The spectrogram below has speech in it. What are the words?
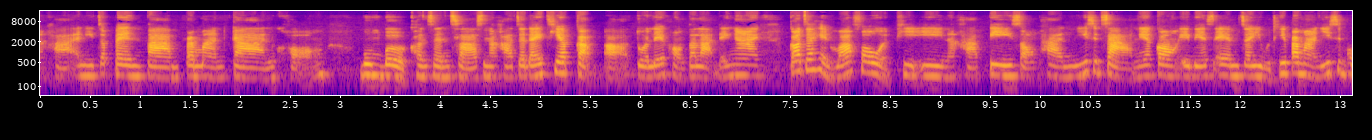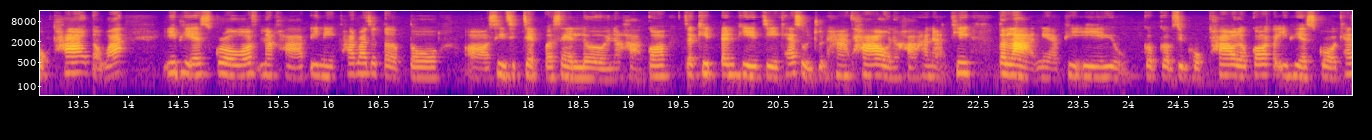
นะคะ อันนี้จะเป็นตามประมาณการของ Bloomberg Consensus นะคะ จะได้เทียบกับตัวเลขของตลาดได้ง่าย ก็จะเห็นว่า forward PE นะคะ ปี 2023 เนี่ยกอง ABSM จะอยู่ที่ประมาณ 26 เท่า แต่ว่า EPS growth นะคะ ปีนี้คาดว่าจะเติบโต 47%เลยนะคะ ก็จะคิดเป็น PEG แค่ 0.5 เท่านะคะ ขณะที่ตลาดเนี่ย PE อยู่เกือบเกือบ16 เท่า แล้วก็ EPS growth แค่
